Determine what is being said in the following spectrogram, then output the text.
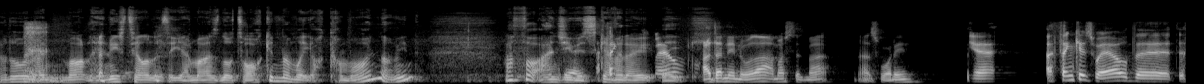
I know, and Martin Henry's telling us that your man's no talking. I'm like, oh, come on. I mean, I thought Angie yeah, was giving out. Well, like, I didn't know that. I must admit, that's worrying. Yeah, I think as well the the,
